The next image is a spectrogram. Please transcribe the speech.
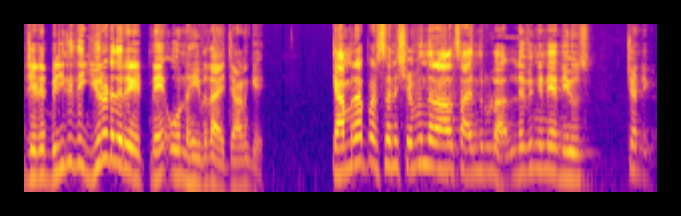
ਜਿਹੜੇ ਬਿਜਲੀ ਦੇ ਯੂਨਿਟ ਦੇ ਰੇਟ ਨੇ, ਉਹ ਨਹੀਂ ਵਧਾਏ ਜਾਣਗੇ। ਕੈਮਰਾ ਪਰਸਨ ਸ਼ਿਵਨ ਦੇ ਨਾਲ ਸਾਇੰਦਰੂਲਾ ਲਿਵਿੰਗ ਇੰਡੀਆ ਨਿਊਜ਼ ਚੰਡੀਗੜ੍ਹ।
